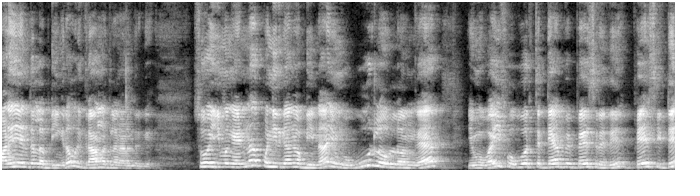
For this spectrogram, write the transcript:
பனையன்றல் அப்படிங்கிற ஒரு கிராமத்தில் நடந்திருக்கு. ஸோ இவங்க என்ன பண்ணியிருக்காங்க அப்படின்னா இவங்க ஊரில் உள்ளவங்க இவங்க ஒய்ஃப் ஒவ்வொருத்தர்கிட்டயா போய் பேசுறது பேசிட்டு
